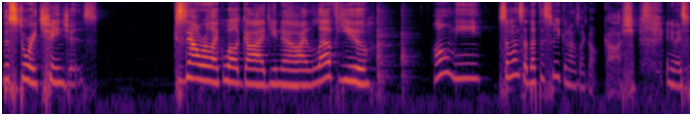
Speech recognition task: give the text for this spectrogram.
The story changes. Because now we're like, well, God, you know, I love you. Homie. Someone said that this week, and I was like, oh gosh. Anyways,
